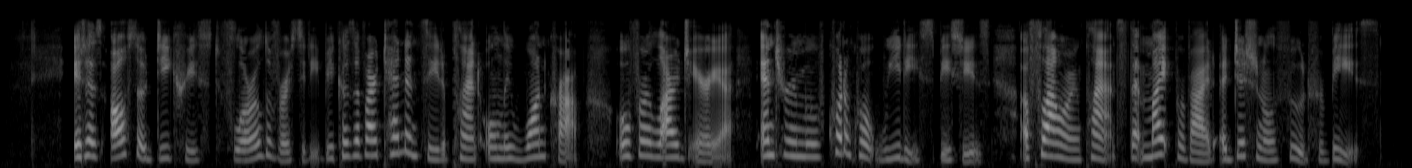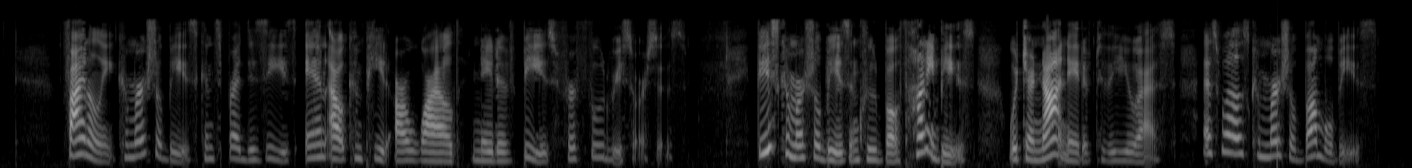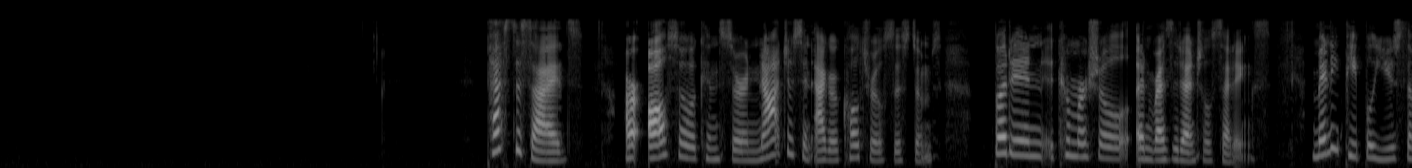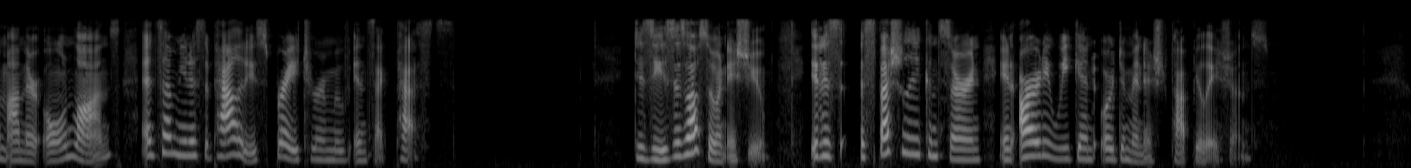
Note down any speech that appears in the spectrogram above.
It has also decreased floral diversity because of our tendency to plant only one crop over a large area and to remove quote-unquote weedy species of flowering plants that might provide additional food for bees. Finally, commercial bees can spread disease and outcompete our wild native bees for food resources. These commercial bees include both honeybees, which are not native to the U.S., as well as commercial bumblebees. Pesticides are also a concern not just in agricultural systems, but in commercial and residential settings. Many people use them on their own lawns, and some municipalities spray to remove insect pests. Disease is also an issue. It is especially a concern in already weakened or diminished populations.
